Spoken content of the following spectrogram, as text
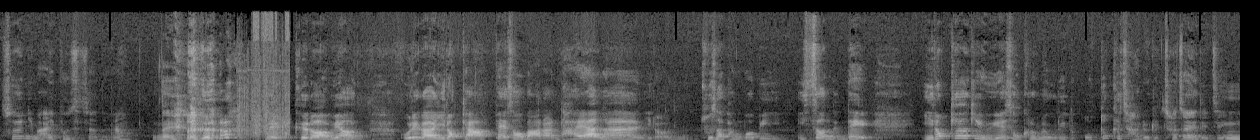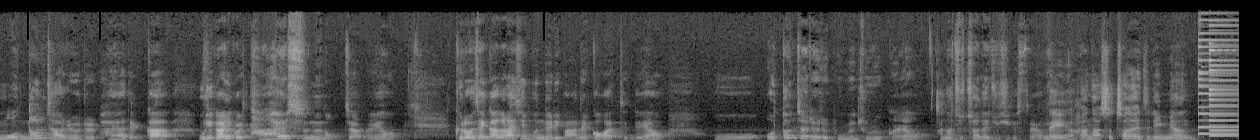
소연님 아이폰 쓰잖아요. 네, 네, 그러면 우리가 이렇게 앞에서 말한 다양한 이런 조사 방법이 있었는데 이렇게 하기 위해서 그러면 우리는 어떻게 자료를 찾아야 되지? 음. 어떤 자료를 봐야 될까? 우리가 이걸 다 할 수는 없잖아요. 그런 생각을 하신 분들이 많을 것 같은데요. 어, 어떤 자료를 보면 좋을까요? 하나 추천해 주시겠어요? 네 하나 추천해 드리면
